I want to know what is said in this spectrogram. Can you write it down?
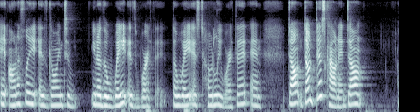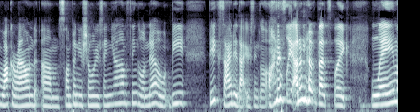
it honestly is going to, you know, the wait is worth it. The wait is totally worth it, and don't don't discount it. Don't walk around um, slumping your shoulders saying, "Yeah, I'm single." No, be be excited that you're single. Honestly, I don't know if that's like lame,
